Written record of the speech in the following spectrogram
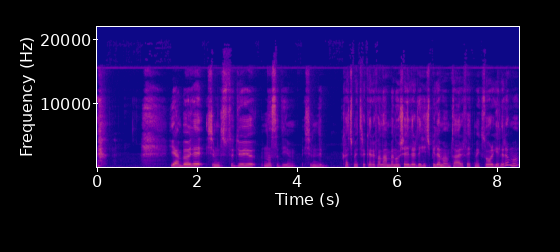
yani böyle şimdi stüdyoyu nasıl diyeyim? Şimdi kaç metrekare falan ben o şeyleri de hiç bilemem. Tarif etmek zor gelir ama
